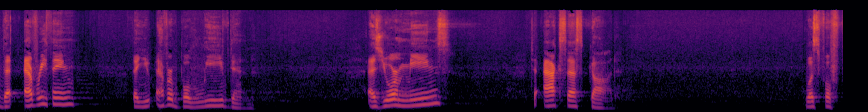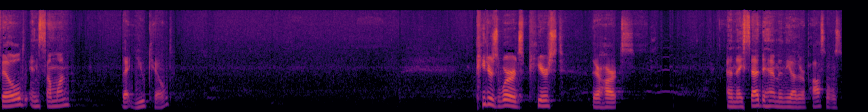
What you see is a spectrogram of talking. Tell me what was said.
that everything that you ever believed in as your means to access God was fulfilled in someone that you killed? Peter's words pierced their hearts. And they said to him and the other apostles,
